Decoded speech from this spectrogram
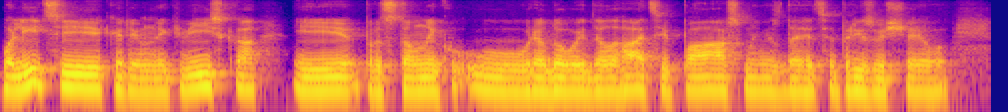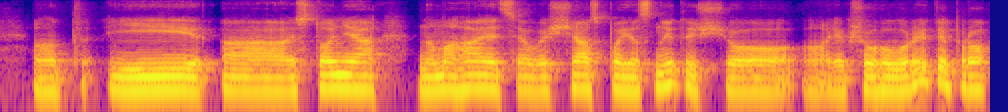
поліції, керівник війська і представник урядової делегації ПАС, мені здається, прізвище його. От і а, Естонія намагається весь час пояснити, що а, якщо говорити про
